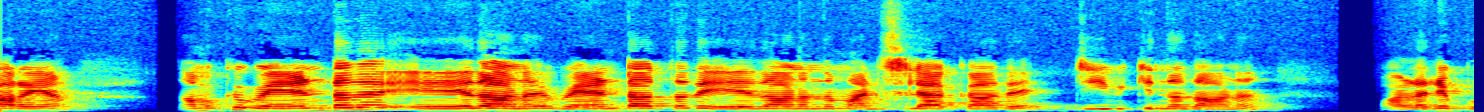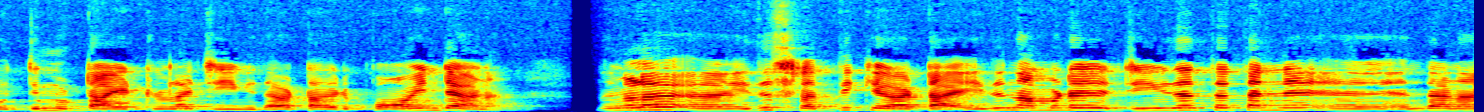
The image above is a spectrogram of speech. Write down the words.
പറയാം നമുക്ക് വേണ്ടത് ഏതാണ് വേണ്ടാത്തത് ഏതാണെന്ന് മനസ്സിലാക്കാതെ ജീവിക്കുന്നതാണ് വളരെ ബുദ്ധിമുട്ടായിട്ടുള്ള ജീവിതം. കേട്ടോ ഒരു പോയിന്റാണ് നിങ്ങൾ ഇത് ശ്രദ്ധിക്കുക കേട്ടോ. ഇത് നമ്മുടെ ജീവിതത്തെ തന്നെ എന്താണ്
